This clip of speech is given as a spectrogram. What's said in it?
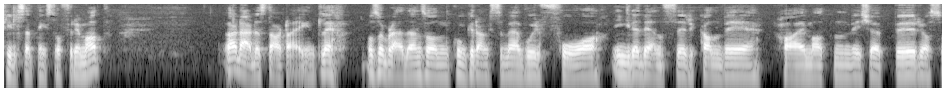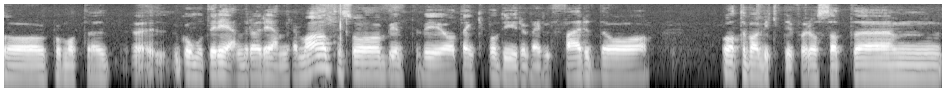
tilsetningsstoffer i mat. Det er der det starta, egentlig. Og så blei det en sånn konkurranse med hvor få ingredienser kan vi ha i maten vi kjøper, og så på en måte uh, gå mot renere og renere mat. Og så begynte vi å tenke på dyrevelferd, og, og at det var viktig for oss at um,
